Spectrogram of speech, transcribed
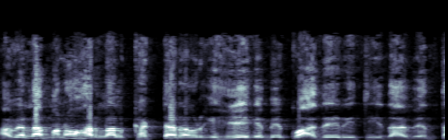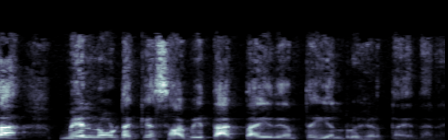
ಅವೆಲ್ಲ ಮನೋಹರ್ ಲಾಲ್ ಖಟ್ಟರ್ ಅವರಿಗೆ ಹೇಗೆ ಬೇಕೋ ಅದೇ ರೀತಿ ಇದ್ದಾವೆ ಅಂತ ಮೇಲ್ನೋಟಕ್ಕೆ ಸಾಬೀತಾಗ್ತಾ ಇದೆ ಅಂತ ಎಲ್ಲರೂ ಹೇಳ್ತಾ ಇದ್ದಾರೆ.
